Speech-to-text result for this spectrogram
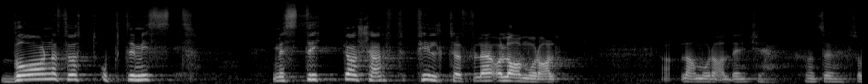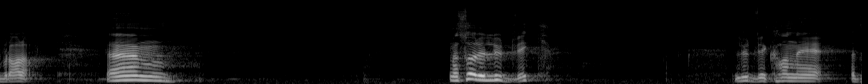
barnefødt optimist med strikka skjerf, filttøfler og lav moral. Ja, lav moral det er ikke kanskje så bra, da. Um, men så er det Ludvig. Ludvig han er et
